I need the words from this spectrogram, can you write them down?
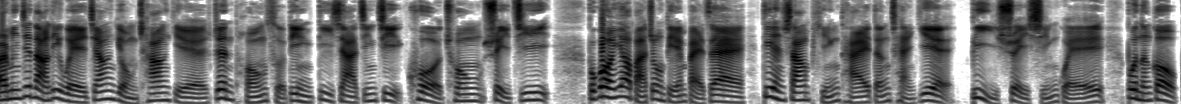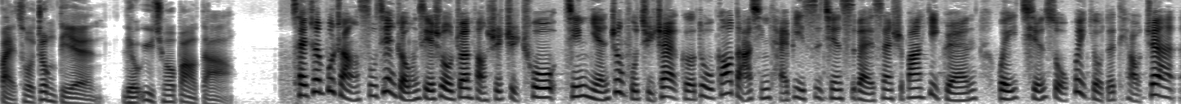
而民进党立委江永昌也认同锁定地下经济扩充税基，不过要把重点摆在电商平台等产业避税行为，不能够摆错重点。刘玉秋报道。财政部长苏建荣接受专访时指出，今年政府举债额度高达新台币四千四百三十八亿元，为前所未有的挑战。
